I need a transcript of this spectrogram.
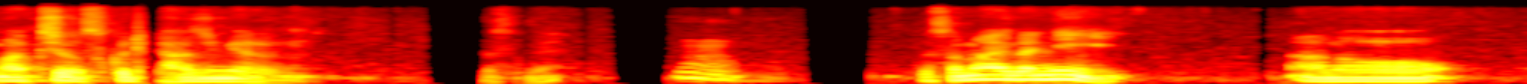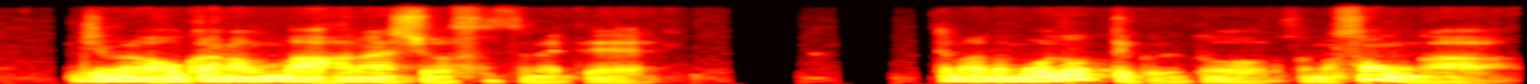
町を作り始めるんですね。うん。でその間に、あの、自分は他のまあ話を進めて、で、また戻ってくると、その孫が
